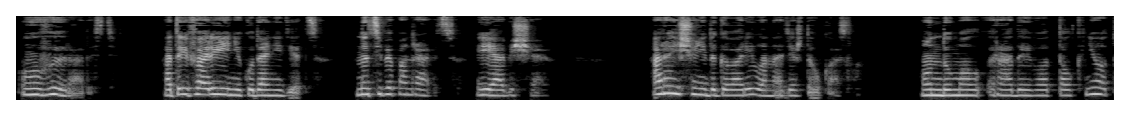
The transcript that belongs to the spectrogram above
Увы, радость. От эйфории никуда не деться. Но тебе понравится, я обещаю. Ара еще не договорила, надежда угасла. Он думал, Рада его оттолкнет,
